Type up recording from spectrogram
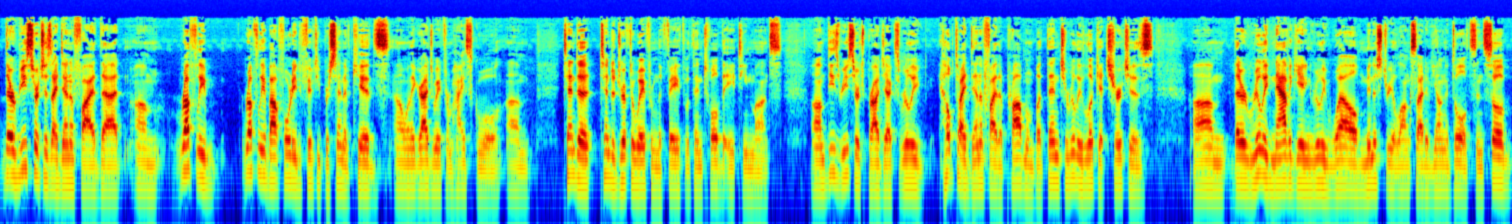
their research has identified that um, roughly roughly about 40 to 50 percent of kids uh, when they graduate from high school um, tend to tend to drift away from the faith within 12 to 18 months. Um, these research projects really help to identify the problem, but then to really look at churches um, that are really navigating really well ministry alongside of young adults. And so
